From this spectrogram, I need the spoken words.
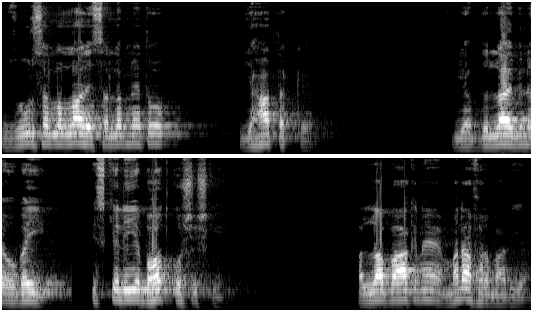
حضور صلی اللہ علیہ وسلم نے تو یہاں تک کہ یہ عبداللہ ابن ابئی اس کے لیے بہت کوشش کی۔ اللہ پاک نے منع فرما دیا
